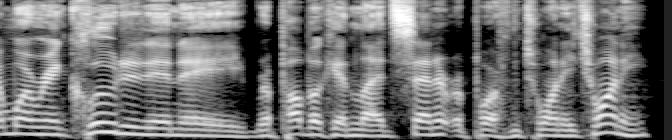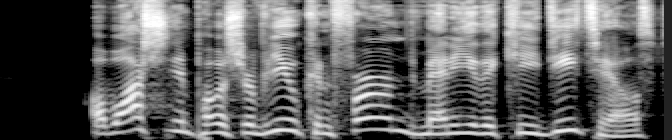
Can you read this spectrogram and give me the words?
and were included in a Republican led Senate report from 2020, a Washington Post review confirmed many of the key details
